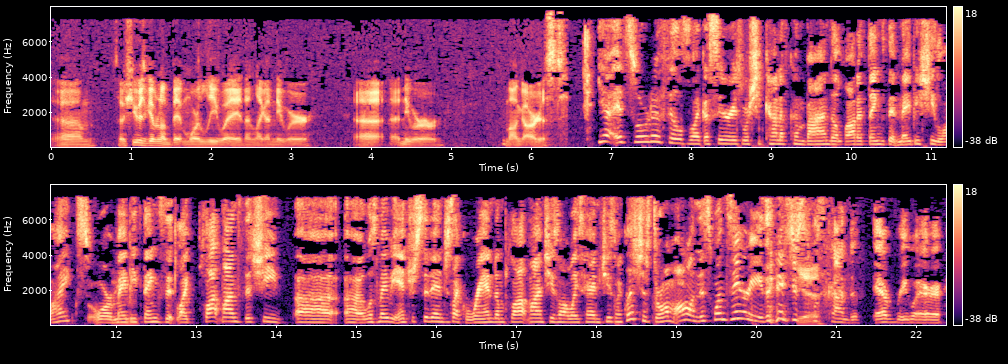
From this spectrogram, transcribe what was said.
Yeah. Um, so she was given a bit more leeway than like a newer uh, a newer manga artist. Yeah, it sort of feels like a series where she kind of combined a lot of things that maybe she likes, or maybe Mhm. things that like plot lines that she uh, uh, was maybe interested in, just like random plot lines she's always had. And she's like, let's just throw them all in this one series, and it just Yeah. was kind of everywhere.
